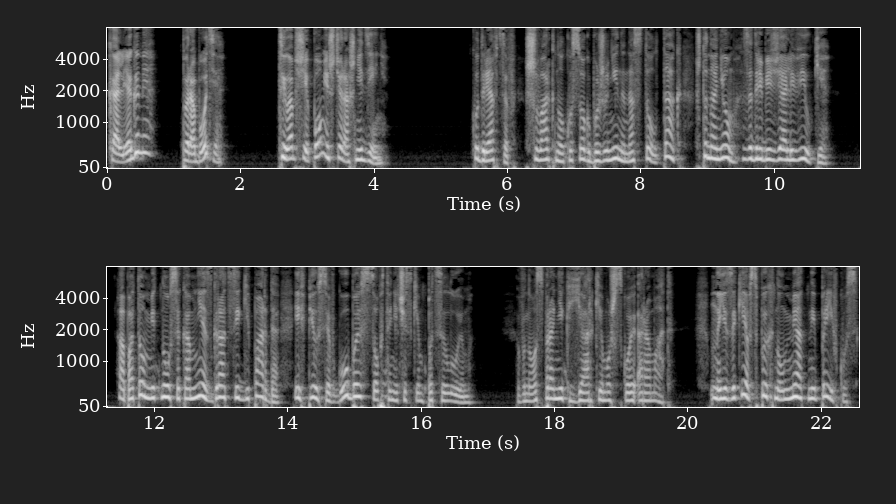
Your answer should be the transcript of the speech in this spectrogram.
Коллегами? По работе? Ты вообще помнишь вчерашний день? Кудрявцев шваркнул кусок буженины на стол так, что на нем задребезжали вилки а потом метнулся ко мне с грацией гепарда и впился в губы собственническим поцелуем. В нос проник яркий мужской аромат. На языке вспыхнул мятный привкус,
